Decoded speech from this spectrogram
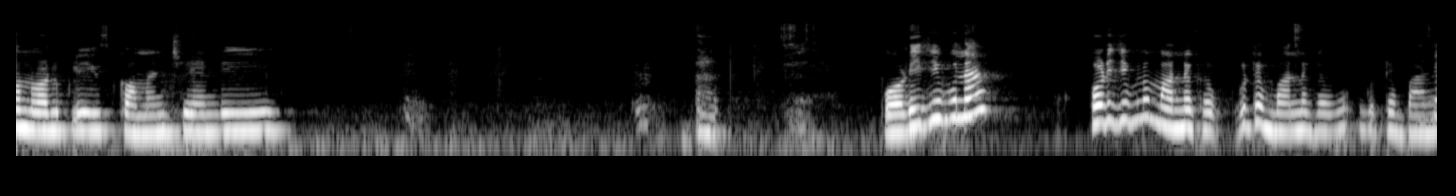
ఉన్నవాళ్ళు ప్లీజ్ కామెంట్ చేయండి. పొడి జిబునా? పొడి జీబున? మన్న మన్నకు గుట్ట మన్న మన్నకు గుట్ట మన్న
